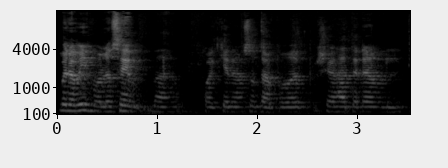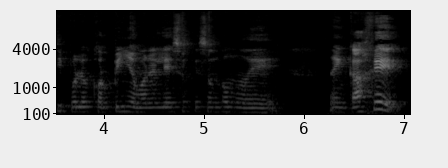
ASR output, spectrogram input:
Bueno, mismo, lo sé, cualquiera de nosotros puede llegar a tener tipo los corpiños, ponerle esos que son como de, de encaje,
